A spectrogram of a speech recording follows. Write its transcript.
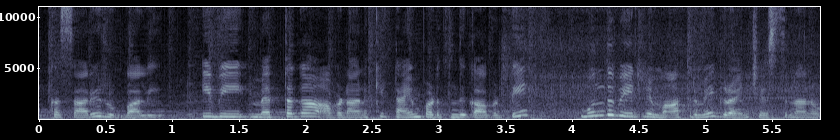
ఒక్కసారి రుబ్బాలి. ఇవి మెత్తగా అవడానికి టైం పడుతుంది కాబట్టి ముందు వీటిని మాత్రమే గ్రైండ్ చేస్తున్నాను.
